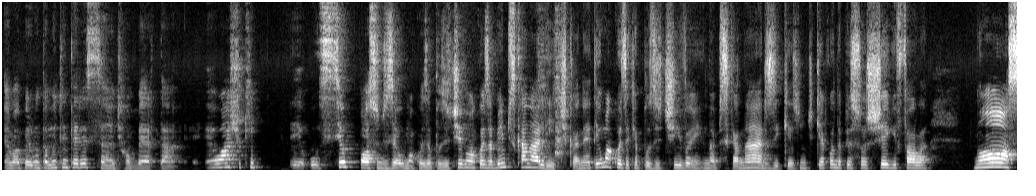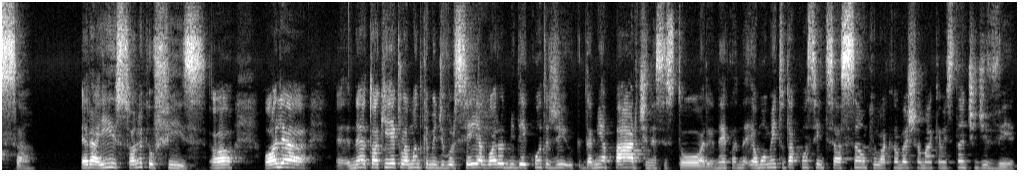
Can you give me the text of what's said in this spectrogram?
é uma pergunta muito interessante, Roberta. Eu acho que eu, se eu posso dizer alguma coisa positiva, é uma coisa bem psicanalítica, né? Tem uma coisa que é positiva na psicanálise que a gente quer quando a pessoa chega e fala: Nossa, era isso, olha o que eu fiz, oh, olha, é, né, tô aqui reclamando que eu me divorciei e agora eu me dei conta de, da minha parte nessa história, né? É o momento da conscientização que o Lacan vai chamar que é um instante de ver.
